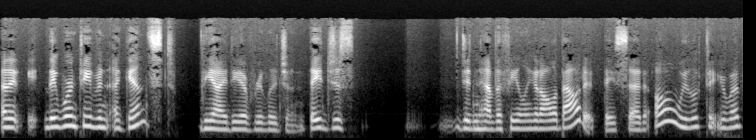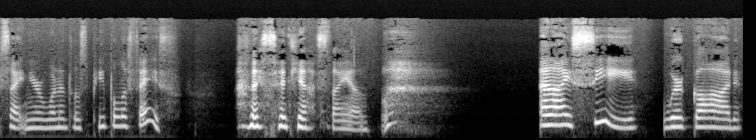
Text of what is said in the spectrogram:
and it, it, they weren't even against the idea of religion. They just didn't have a feeling at all about it. They said, "Oh, we looked at your website, and you're one of those people of faith." And I said, "Yes, I am." And I see where God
